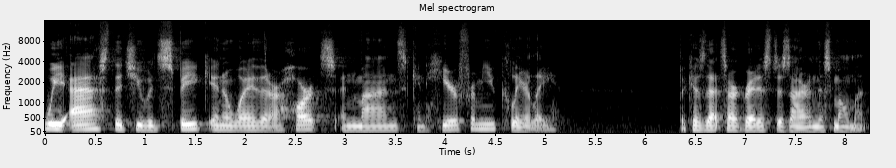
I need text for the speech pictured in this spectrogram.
we ask that you would speak in a way that our hearts and minds can hear from you clearly, because that's our greatest desire in this moment.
